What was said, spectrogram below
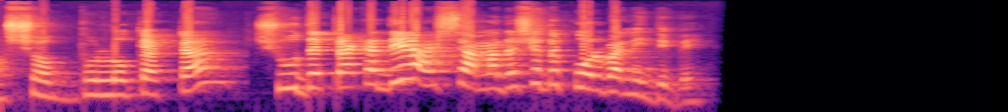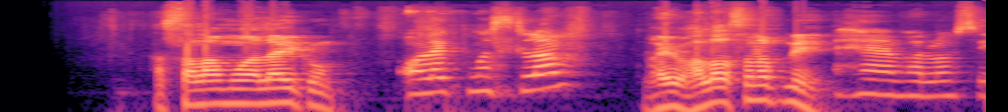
অসভ্য লোক একটা সুদের টাকা দিয়ে আসছে আমাদের সাথে কোরবানি দিবে। আসসালামু আলাইকুম। ওয়ালাইকুম আসসালাম। ভাই ভালো আছেন আপনি? হ্যাঁ ভালো আছি।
